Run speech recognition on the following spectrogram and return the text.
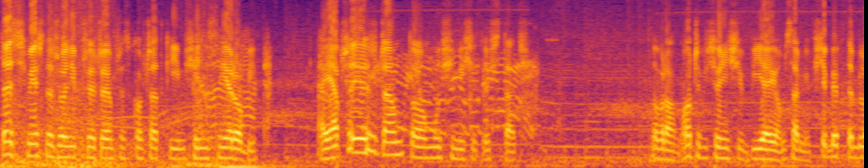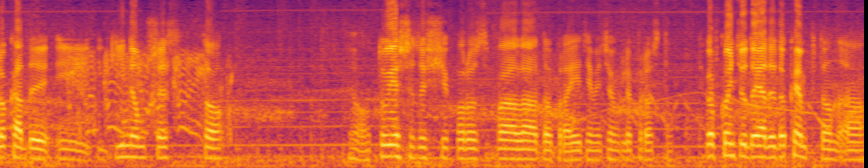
To jest śmieszne, że oni przejeżdżają przez kolczatki i im się nic nie robi. A ja przejeżdżam, to musi mi się coś stać. Dobra, oczywiście oni się wbijają sami w siebie w te blokady i, i giną przez to. O, tu jeszcze coś się porozwala. Dobra, jedziemy ciągle prosto. Tylko w końcu dojadę do Kempton, a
